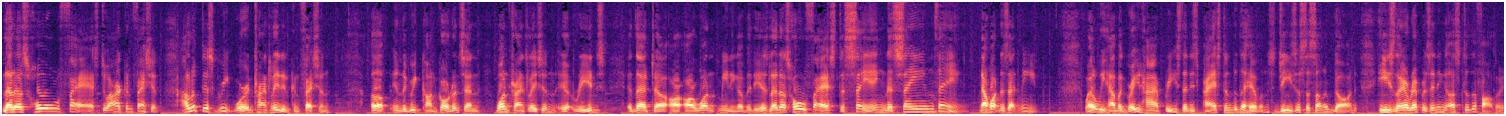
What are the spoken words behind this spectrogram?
let us hold fast to our confession." I looked this Greek word translated confession up in the Greek concordance, and one translation it reads that, uh, or, or one meaning of it is, "Let us hold fast to saying the same thing." Now, what does that mean? Well, we have a great high priest that is passed into the heavens, Jesus, the Son of God. He's there representing us to the Father.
